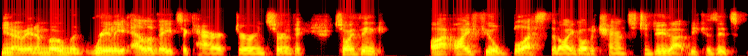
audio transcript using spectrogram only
you know, in a moment really elevates a character and certain things. So I think I, I feel blessed that I got a chance to do that because it's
